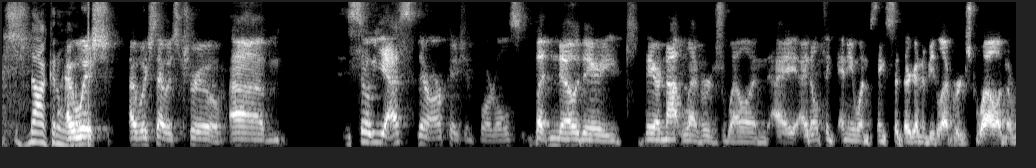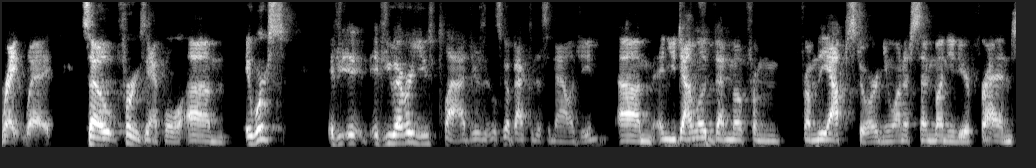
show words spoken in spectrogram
It's not going to I wish I wish that was true. Um, so yes, there are patient portals, but no, they they are not leveraged well, and I, I don't think anyone thinks that they're going to be leveraged well in the right way. So, for example, um, it works if you, if you ever use Plaid. Let's go back to this analogy, um, and you download Venmo from from the App Store, and you want to send money to your friend.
